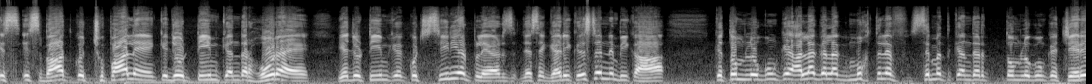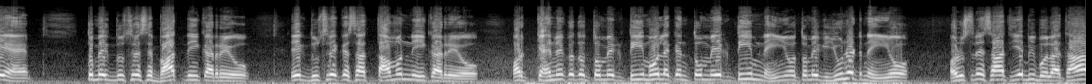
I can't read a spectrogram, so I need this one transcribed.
इस इस बात को छुपा लें कि जो टीम के अंदर हो रहा है, या जो टीम के कुछ सीनियर प्लेयर्स, जैसे गैरी क्रिस्टन ने भी कहा कि तुम लोगों के अलग अलग मुख्तलिफ़ सिमत के अंदर तुम लोगों के चेहरे हैं, तुम एक दूसरे से बात नहीं कर रहे हो, एक दूसरे के साथ ताउन नहीं कर रहे हो और कहने को तो तुम एक टीम हो लेकिन तुम एक टीम नहीं हो तुम एक यूनिट नहीं हो। और उसने साथ ये भी बोला था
